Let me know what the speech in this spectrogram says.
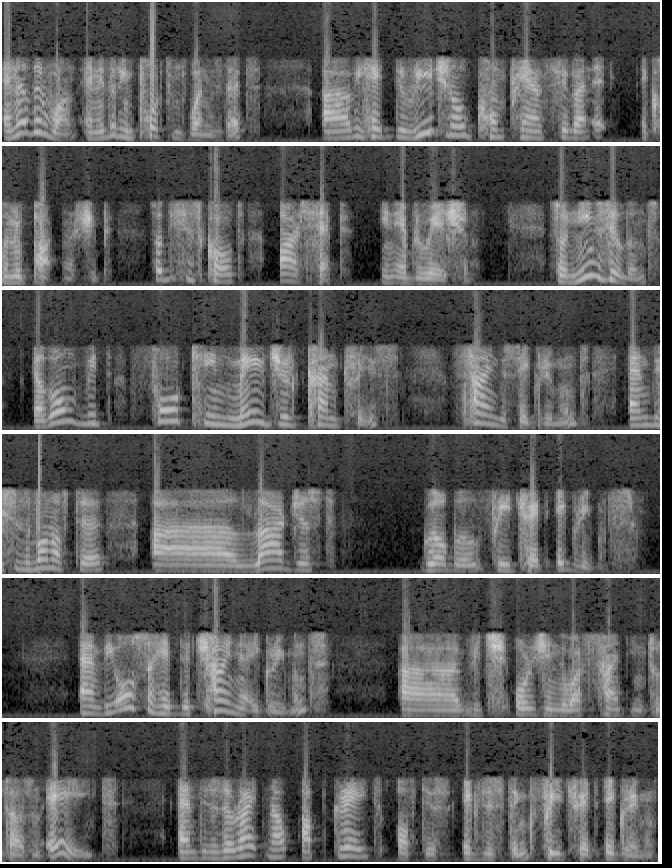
Another one, another important one is that uh, we had the Regional Comprehensive and Economic Partnership. So this is called RCEP in abbreviation. So New Zealand, along with 14 major countries, signed this agreement, and this is one of the uh, largest global free trade agreements. And we also had the China agreement, uh, which originally was signed in 2008, and there is a right now upgrade of this existing free trade agreement.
